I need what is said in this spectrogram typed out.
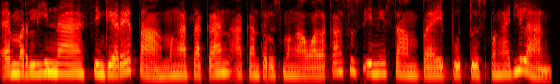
Emerlina Singgereta, mengatakan akan terus mengawal kasus ini sampai putus pengadilan.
